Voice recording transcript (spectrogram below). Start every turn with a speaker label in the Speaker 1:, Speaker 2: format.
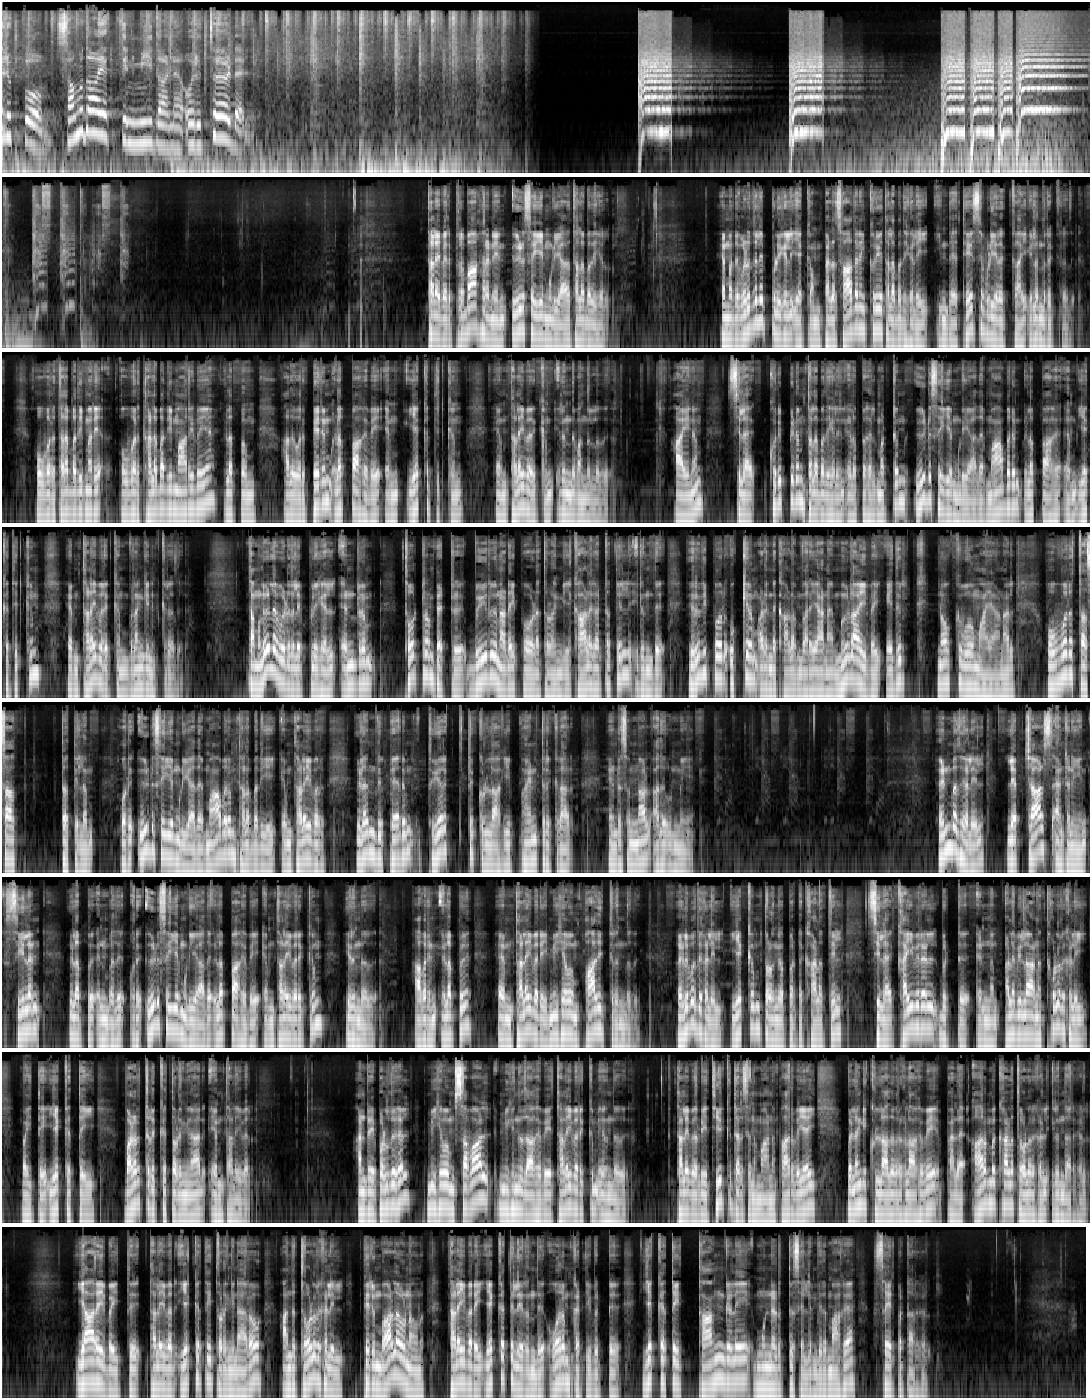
Speaker 1: வைத்திருப்போம். சமுதாயத்தின் மீதான ஒரு தேடல்.
Speaker 2: தலைவர் பிரபாகரனின் ஈடு செய்ய முடியாத தளபதிகள். எமது விடுதலை புலிகள் இயக்கம் பல சாதனைக்குரிய தளபதிகளை இந்த தேச விடியலுக்காய் இழந்திருக்கிறது. ஒவ்வொரு தளபதிமாரி ஒவ்வொரு தளபதிமாருடைய இழப்பும் அது ஒரு பெரும் இழப்பாகவே எம் இயக்கத்திற்கும் எம் தலைவருக்கும் இருந்து வந்துள்ளது. ஆயினும் சில குறிப்பிடும் தளபதிகளின் இழப்புகள் மட்டும் ஈடு செய்ய முடியாத மாபெரும் இழப்பாக எம் இயக்கத்திற்கும் எம் தலைவருக்கும் விளங்கி நிற்கிறது. தமிழீழ விடுதலை புலிகள் என்றும் தோற்றம் பெற்று வீறு நடைபோட தொடங்கிய காலகட்டத்தில் இருந்து இறுதிப்போர் உக்கிரம் அடைந்த காலம் வரையான மீளாய்வை எதிர் நோக்குவோமாயானால் ஒவ்வொரு தசாப்தத்திலும் ஒரு ஈடு செய்ய முடியாத மாபெரும் தளபதியை எம் தலைவர் இழந்து பெரும் துயரத்துக்குள்ளாகி பயணித்திருக்கிறார் என்று சொன்னால் அது உண்மையே. எண்பதுகளில் லெப் சார்ல்ஸ் ஆண்டனியின் சீலன் இழப்பு என்பது ஒரு ஈடு செய்ய முடியாத இழப்பாகவே எம் தலைவருக்கும் இருந்தது. அவரின் இழப்பு எம் தலைவரை மிகவும் பாதித்திருந்தது. எழுபதுகளில் இயக்கம் தொடங்கப்பட்ட காலத்தில் சில கைவிரல் விட்டு என்னும் அளவிலான தோழர்களை வைத்த இயக்கத்தை வளர்த்தெடுக்கத் தொடங்கினார் எம் தலைவர். அன்றைய பொழுதுகள் மிகவும் சவால் மிகுந்ததாகவே தலைவருக்கும் இருந்தது. தலைவருடைய தீர்க்க தரிசனமான பார்வையை விளங்கிக் கொள்ளாதவர்களாகவே பல ஆரம்பகால தோழர்கள் இருந்தார்கள். யாரை வைத்து தலைவர் இயக்கத்தை தொடங்கினாரோ அந்த தோழர்களில் பெரும்பாலானோர் தலைவரை இயக்கத்திலிருந்து ஓரம் கட்டிவிட்டு இயக்கத்தை தாங்களே முன்னெடுத்து செல்லும் விதமாக செயற்பட்டார்கள்.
